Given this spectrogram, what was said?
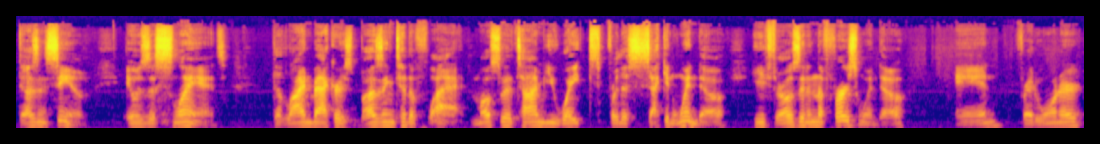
doesn't see him. It was a slant. The linebacker's buzzing to the flat. Most of the time, you wait for the second window. He throws it in the first window, and Fred Warner.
